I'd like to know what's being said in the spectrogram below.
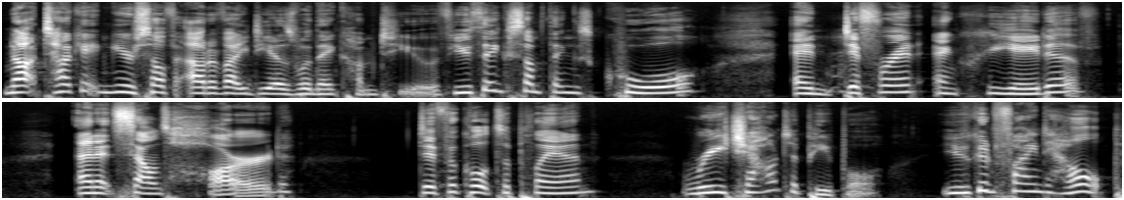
not tucking yourself out of ideas when they come to you. If you think something's cool and different and creative and it sounds hard, difficult to plan, reach out to people. You can find help.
